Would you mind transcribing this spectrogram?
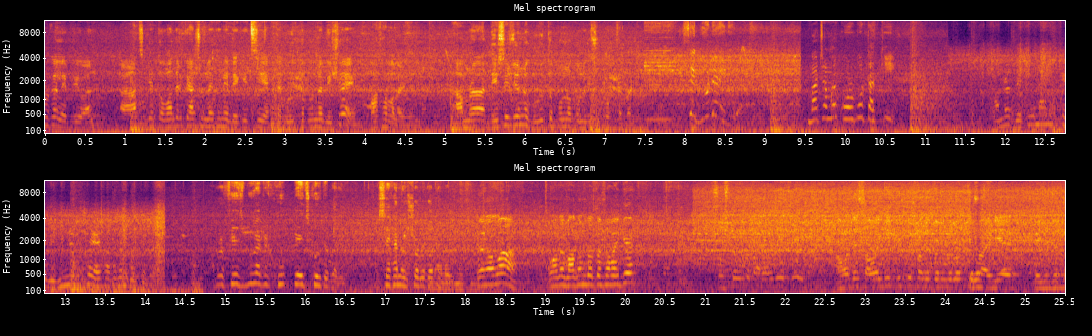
সকাল এভরিওয়ান আজকে তোমাদেরকে আসলে এখানে দেখেছি একটা গুরুত্বপূর্ণ বিষয়ে কথা বলার জন্য। আমরা দেশের জন্য গুরুত্বপূর্ণ কোনো কিছু করতে পারি। সে গুড আইডিয়া বাট আমরা করবোটা কি? আমরা দেশের মানুষকে বিভিন্ন বিষয়ে সচেতন করতে পারি। আমরা ফেসবুকে একটা খুব পেজ খুলতে পারি। সেখানে সবার কথা বলব মামা আমাদের বাদন দত্ত সবাইকে। আমাদের সবাইকে কিন্তু সচেতনমূলক কিছু আইডিয়া পেজের জন্য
